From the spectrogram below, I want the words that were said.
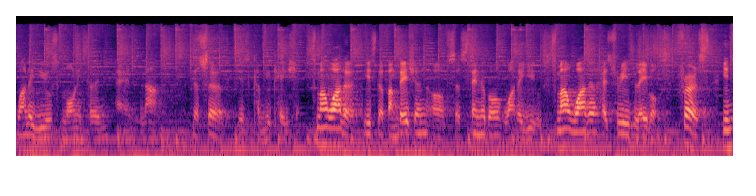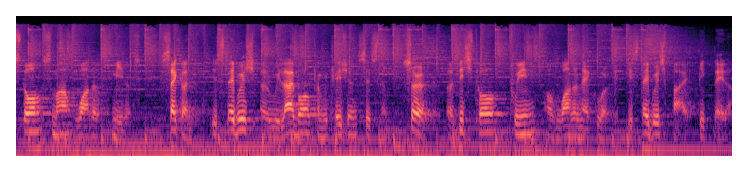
water use monitoring and alarm. The third is communication. Smart water is the foundation of sustainable water use. Smart water has three levels. First, install smart water meters. Second, establish a reliable communication system. Third, a digital twin of water network established by big data.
